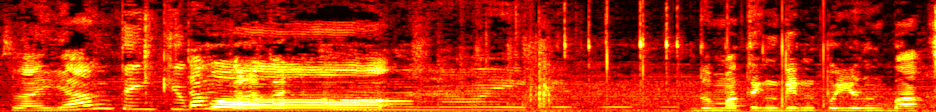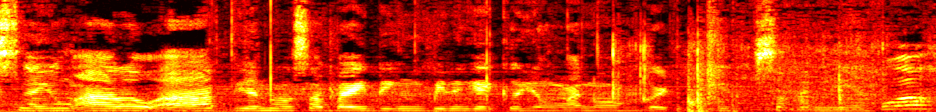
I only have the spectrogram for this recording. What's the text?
So yan, thank you po. Oh. Dumating din po yung box ngayong araw at yan ho sabay ding binigay ko yung ano, birthday gift sa kanya. Wow.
